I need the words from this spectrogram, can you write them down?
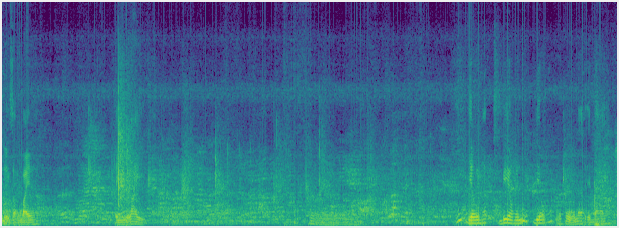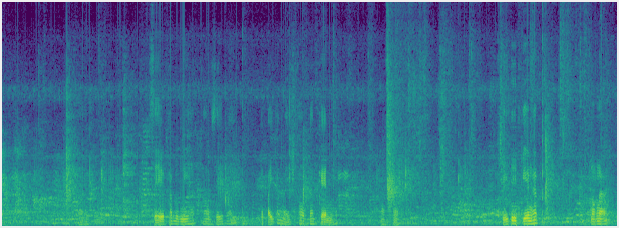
เหลือสองใบนะครับตีไล่ เดียวเองครับ เบี้ยวไปนิดเดียวครับโอ้โหน่าเสียดายเซฟครับลูกนี้ครับเข้าเซฟไว้จะไปทางไหนเข้าทางแก่นครับสีติดเกมครับน้องน้ำ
